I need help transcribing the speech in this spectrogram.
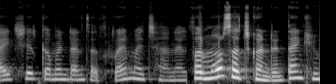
like share comment and subscribe my channel for more such content thank you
